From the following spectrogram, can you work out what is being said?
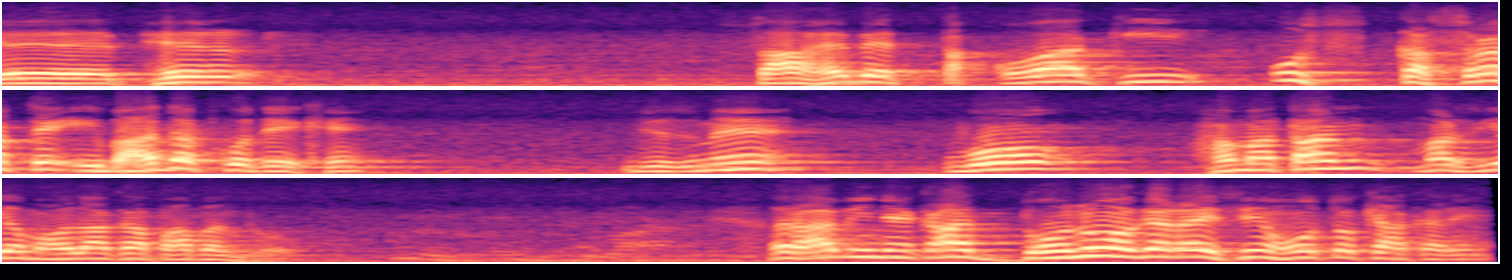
कि फिर साहिब तकवा की उस कसरत इबादत को देखें, जिसमें वो हमतन मर्जिया मौला का पाबंद हो। रावी ने कहा, दोनों अगर ऐसे हों तो क्या करें?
